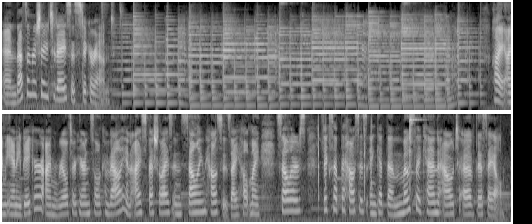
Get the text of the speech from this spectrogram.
And that's what I'm gonna show you today, so stick around. Hi, I'm Annie Baker. I'm a realtor here in Silicon Valley and I specialize in selling houses. I help my sellers fix up the houses and get the most they can out of the sale.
